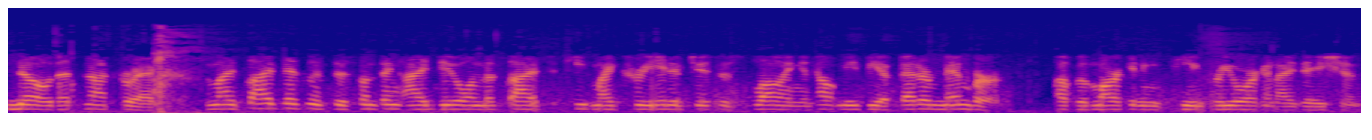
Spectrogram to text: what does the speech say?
No, that's not correct. my side business is something I do on the side to keep my creative juices flowing and help me be a better member of the marketing team for your organization.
